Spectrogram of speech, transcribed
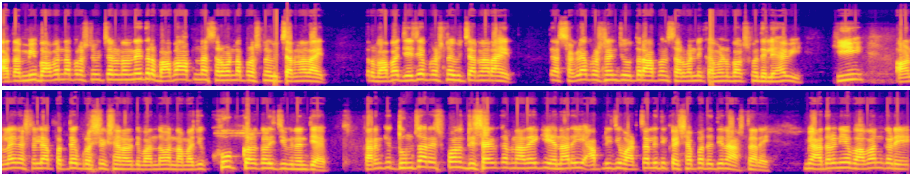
आता मी बाबांना प्रश्न विचारणार नाही तर बाबा आपणा सर्वांना प्रश्न विचारणार आहेत. तर बाबा जे जे प्रश्न विचारणार आहेत त्या सगळ्या प्रश्नांची उत्तर आपण सर्वांनी कमेंट बॉक्समध्ये लिहावी. ही ऑनलाईन असलेल्या प्रत्येक प्रशिक्षणार्थी बांधवांना माझी खूप कळकळीची विनंती आहे. कारण की तुमचा रिस्पॉन्स डिसाईड करणार आहे की येणारी आपली जी वाटचाल आहे ती कशा पद्धतीने असणार आहे. मी आदरणीय बाबांकडे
